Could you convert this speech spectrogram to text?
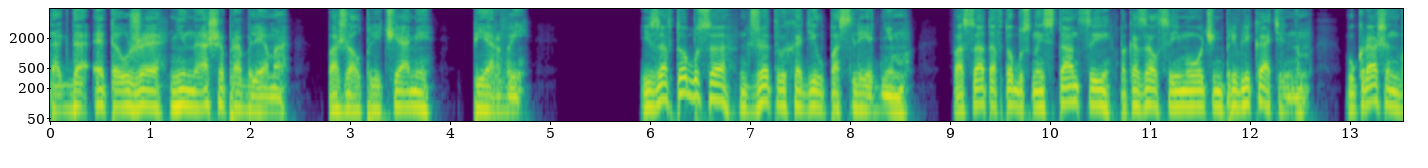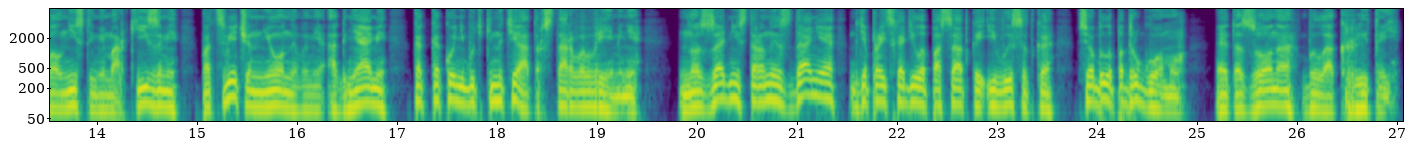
Тогда это уже не наша проблема, — пожал плечами первый. Из автобуса Джет выходил последним — Фасад автобусной станции показался ему очень привлекательным. Украшен волнистыми маркизами, подсвечен неоновыми огнями, как какой-нибудь кинотеатр старого времени. Но с задней стороны здания, где происходила посадка и высадка, все было по-другому. Эта зона была крытой.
